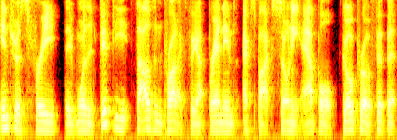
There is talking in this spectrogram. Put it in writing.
interest free. They have more than 50,000 products. They got brand names Xbox, Sony, Apple, GoPro, Fitbit,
